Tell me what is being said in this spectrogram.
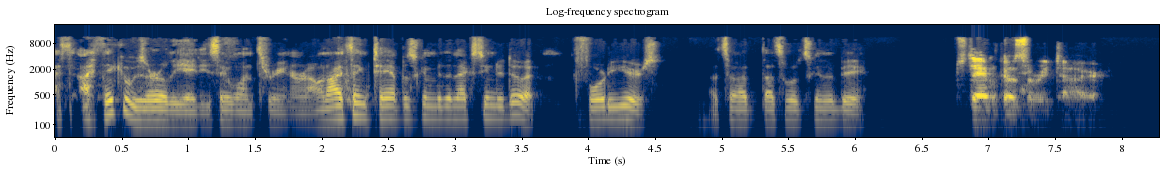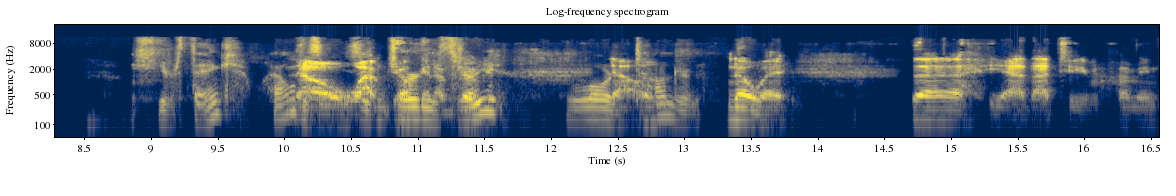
I, th- I think it was early '80s. They won three in a row, and I think Tampa's going to be the next team to do it. Forty years. That's how. That's what it's going to be. Stamkos will retire. You think? No, I'm joking. I'm joking. Lord No. Tundra. No way. The yeah, that team. I mean,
